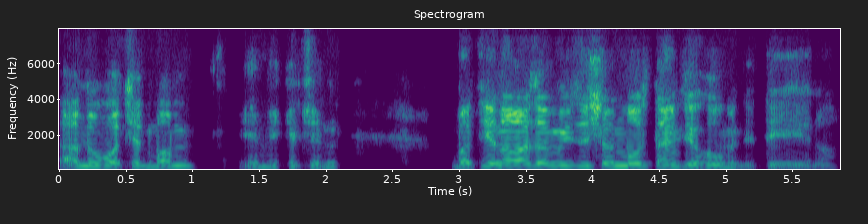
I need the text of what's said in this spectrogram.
I don't know watching mom in the kitchen but you know, as a musician, most times you're home in the day, you know.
